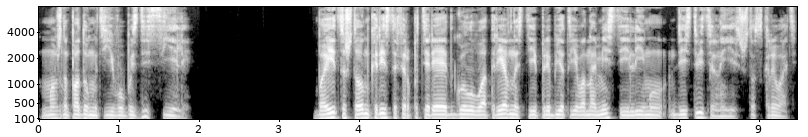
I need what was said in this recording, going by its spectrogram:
Можно подумать, его бы здесь съели. Боится, что он, Кристофер, потеряет голову от ревности и прибьет его на месте, или ему действительно есть что скрывать?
